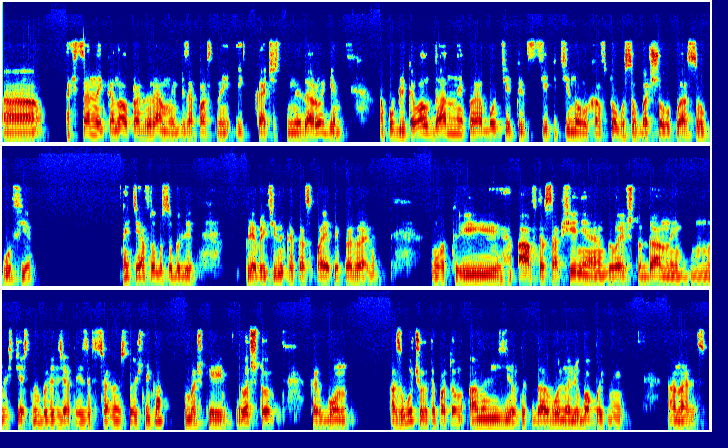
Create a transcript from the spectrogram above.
э, Официальный канал программы «Безопасные и качественные дороги» опубликовал данные по работе 35 новых автобусов большого класса в Уфе. Эти автобусы были приобретены как раз по этой программе. Вот. И автор сообщения говорит, что данные, ну, естественно, были взяты из официального источника в Башкирии. И вот что как бы он озвучивает и потом анализирует. Это довольно любопытный анализ.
